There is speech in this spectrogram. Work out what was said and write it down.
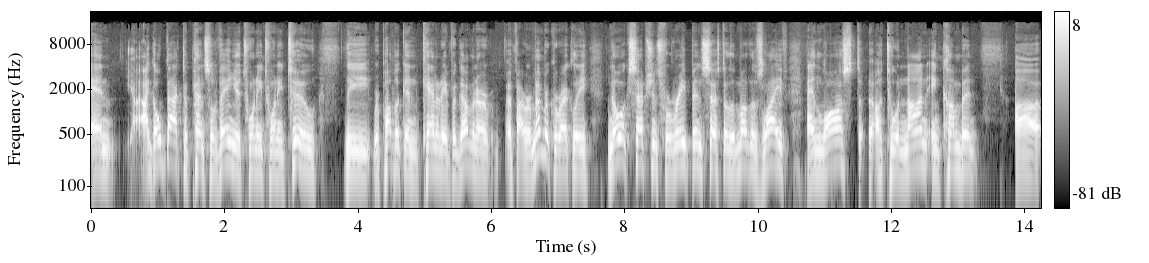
And I go back to Pennsylvania 2022. The Republican candidate for governor, if I remember correctly, no exceptions for rape, incest, or the mother's life, and lost uh, to a non incumbent uh,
